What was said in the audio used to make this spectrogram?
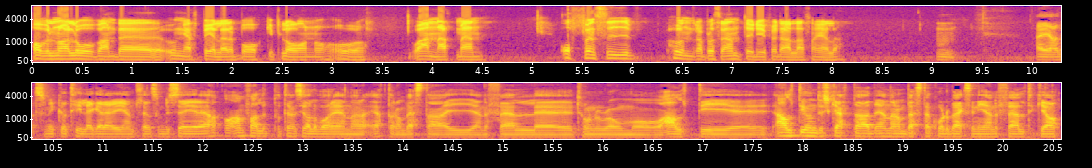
har väl några lovande unga spelare bak i plan och, och, och annat. Men offensiv 100% är det ju för Dallas som gäller. Mm. Jag har inte så mycket att tillägga där egentligen. Som du säger, eh, anfallet potential att vara en av, ett av de bästa i NFL. Eh, Tony Romo och alltid, eh, alltid underskattad. En av de bästa quarterbacksen i NFL tycker jag.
